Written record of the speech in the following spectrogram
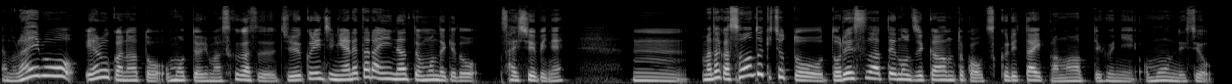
あの、ライブをやろうかなと思っております。9月19日にやれたらいいなって思うんだけど、最終日ね。うん。まあだからその時ちょっとドレス当ての時間とかを作りたいかなっていうふうに思うんですよ。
